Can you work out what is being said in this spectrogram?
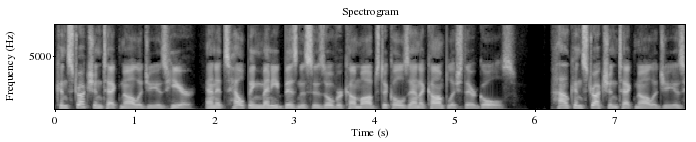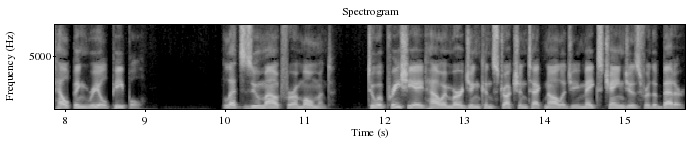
Construction technology is here, and it's helping many businesses overcome obstacles and accomplish their goals. How construction technology is helping real people. Let's zoom out for a moment. To appreciate how emerging construction technology makes changes for the better,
